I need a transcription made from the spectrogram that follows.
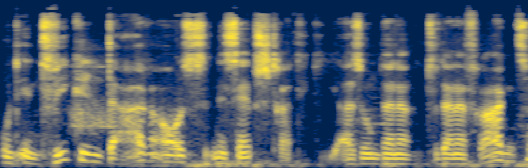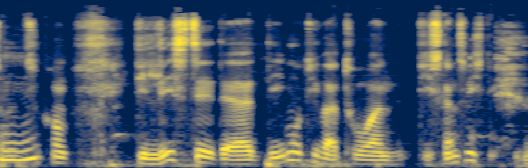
Und entwickeln daraus eine Selbststrategie. Also um deiner, zu deiner Frage zurückzukommen, mhm. die Liste der Demotivatoren, die ist ganz wichtig.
